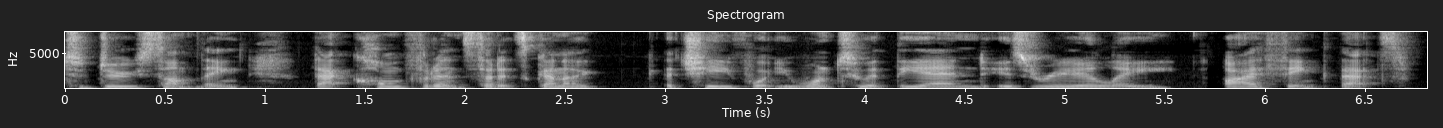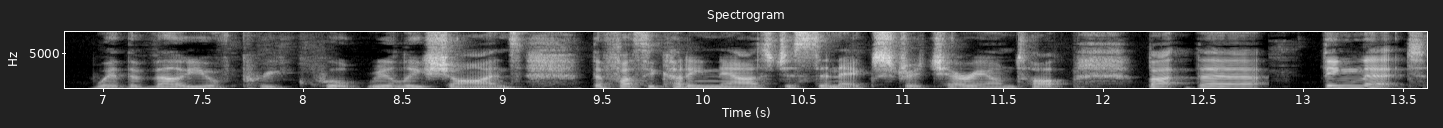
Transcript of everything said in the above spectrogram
to do something, that confidence that it's going to achieve what you want to at the end is really, I think that's where the value of pre quilt really shines. The fussy cutting now is just an extra cherry on top. But the thing that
